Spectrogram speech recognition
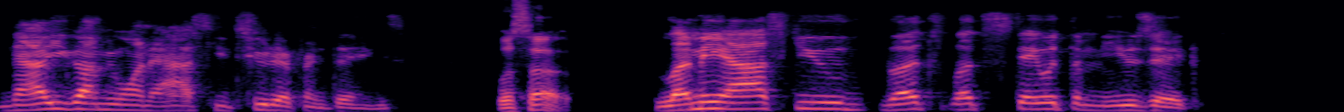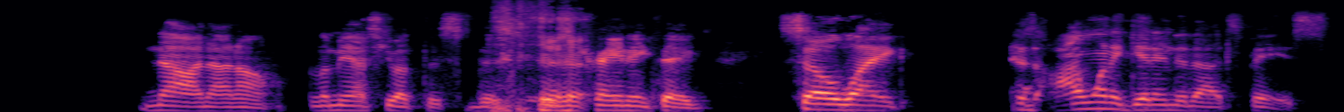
now you got me want to ask you two different things. What's up? Let me ask you let's let's stay with the music. No no no. Let me ask you about this this, this training thing. So like because i want to get into that space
